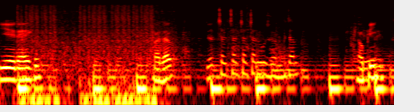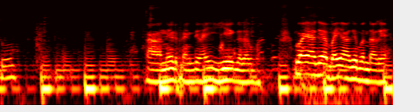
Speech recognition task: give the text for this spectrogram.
ये रहेगी गदब। चल चल चल चल चल उस घर पे चल। ओपी तो। हाँ नेट फेंक दे भाई ये गदब। भाई आ गया भाई आगे बंदा आ गया।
